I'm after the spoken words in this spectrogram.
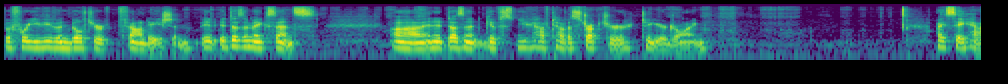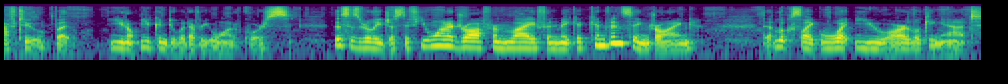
before you've even built your foundation. It, it doesn't make sense uh, and it doesn't give, you have to have a structure to your drawing. I say have to, but you don't, you can do whatever you want, of course. This is really just if you want to draw from life and make a convincing drawing that looks like what you are looking at.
